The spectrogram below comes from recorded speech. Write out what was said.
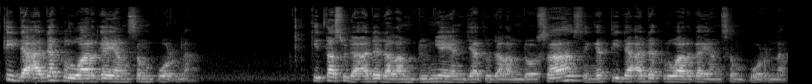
tidak ada keluarga yang sempurna kita sudah ada dalam dunia yang jatuh dalam dosa sehingga tidak ada keluarga yang sempurna.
